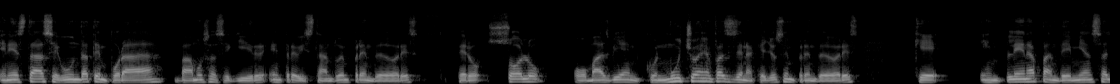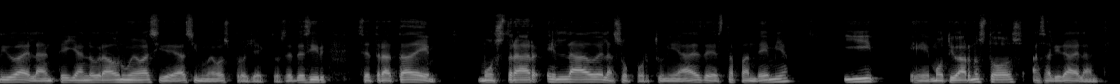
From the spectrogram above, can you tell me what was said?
En esta segunda temporada vamos a seguir entrevistando emprendedores, pero solo o más bien con mucho énfasis en aquellos emprendedores que en plena pandemia han salido adelante y han logrado nuevas ideas y nuevos proyectos. Es decir, se trata de mostrar el lado de las oportunidades de esta pandemia y eh, motivarnos todos a salir adelante.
